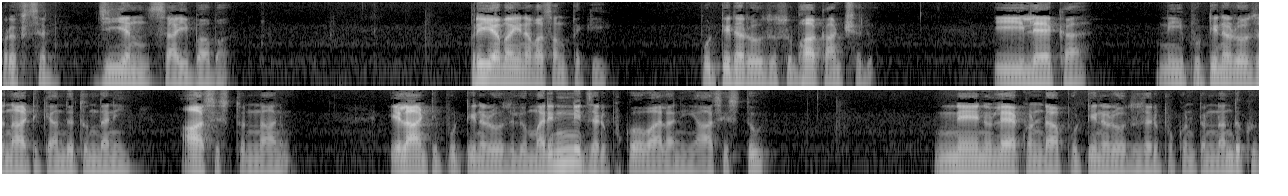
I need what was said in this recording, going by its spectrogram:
ప్రొఫెసర్ జిఎన్ సాయిబాబా. ప్రియమైన వసంతకి పుట్టినరోజు శుభాకాంక్షలు. ఈ లేఖ నీ పుట్టినరోజు నాటికి అందుతుందని ఆశిస్తున్నాను. ఇలాంటి పుట్టినరోజులు మరిన్ని జరుపుకోవాలని ఆశిస్తూ నేను లేకుండా పుట్టినరోజు జరుపుకుంటున్నందుకు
